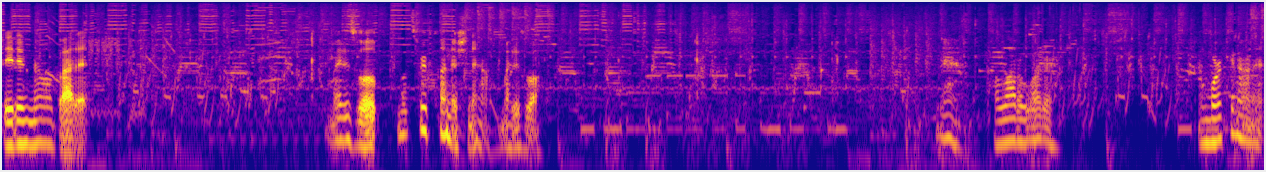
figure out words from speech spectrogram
They didn't know about it. Might as well. Let's replenish now. Might as well. Yeah, a lot of water. I'm working on it.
